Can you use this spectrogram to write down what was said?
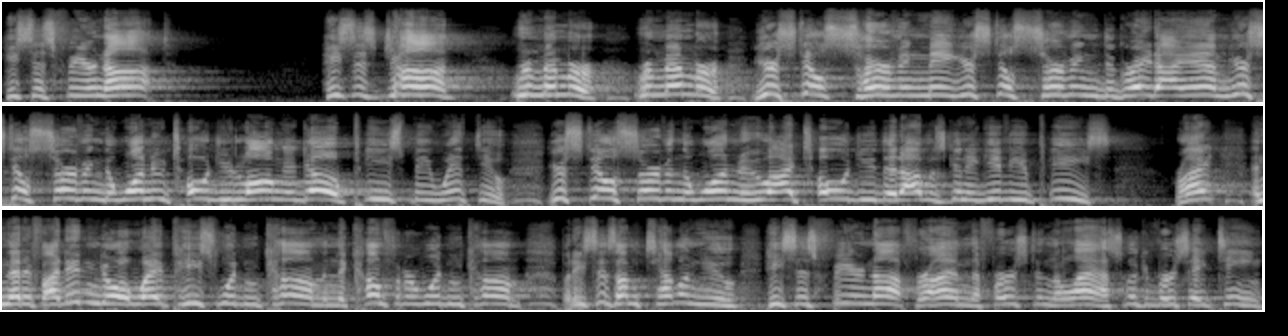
He says, Fear not. He says, John, remember, remember, you're still serving me. You're still serving the great I am. You're still serving the one who told you long ago, Peace be with you. You're still serving the one who I told you that I was going to give you peace right? And that if I didn't go away, peace wouldn't come and the comforter wouldn't come. But he says, I'm telling you, he says, Fear not, for I am the first and the last. Look at verse 18.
